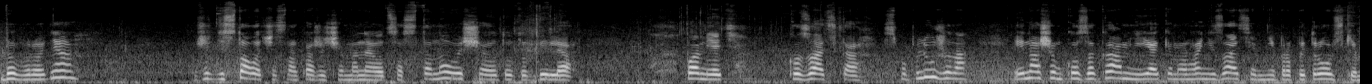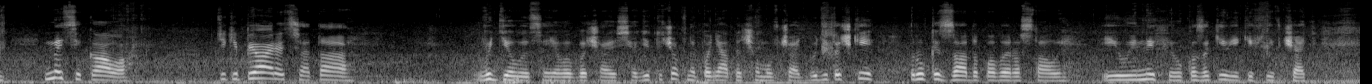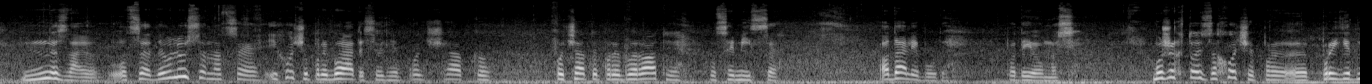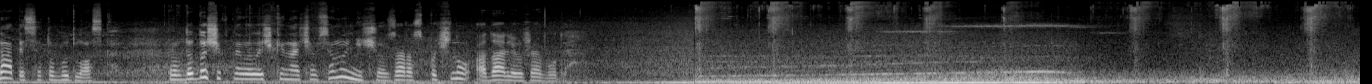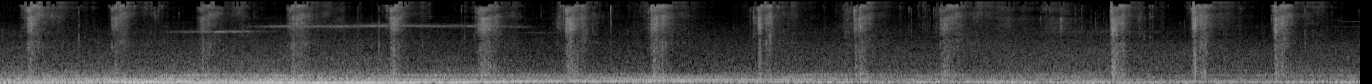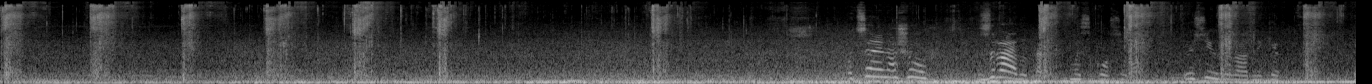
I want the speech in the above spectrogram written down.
Доброго дня. Вже дістало, чесно кажучи, мене оце становище отут от біля пам'ять козацька споплюжена. І нашим козакам, ніяким організаціям, ні пропетровським не цікаво. Тільки піаряться та виділюються, я вибачаюся. Діточок непонятно чому вчать, бо діточки руки ззаду повиростали. І у них, і у козаків, яких їх вчать. Не знаю, оце дивлюся на це і хочу прибирати сьогодні. Початку, почати прибирати оце місце. А далі буде. Подивимось. Може хтось захоче приєднатися, то будь ласка. Правда, дощик невеличкий почався, ну нічого, зараз почну, а далі вже буде. Зраду так ми скосили. І усіх зрадників,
